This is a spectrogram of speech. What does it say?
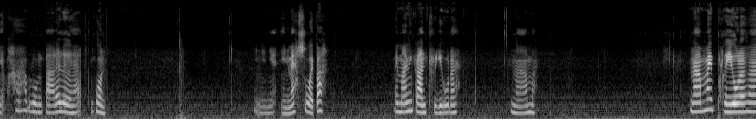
เียภาพลวงตาได้เลยฮะทุกคนเนี่ยเนี่ยเห็นไหมสวยปะใบไม้มีการพริ้วนะ น้ำอะ น้ำไม่พริ้วนะคะ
